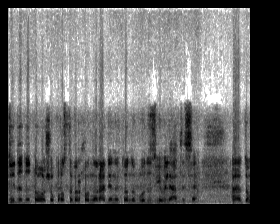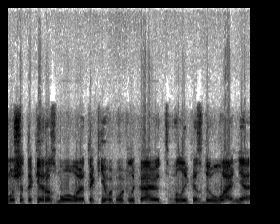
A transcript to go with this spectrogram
дійде до того, що просто в Верховній Раді ніхто не буде з'являтися, тому що такі розмови такі викликають велике здивування.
